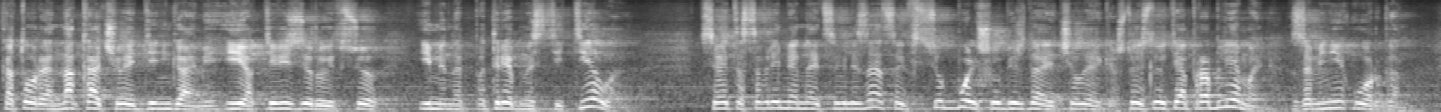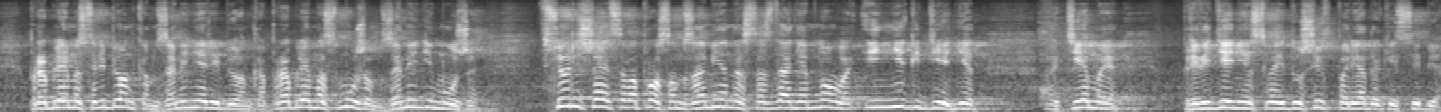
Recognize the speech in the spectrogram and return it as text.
которая накачивает деньгами и активизирует все именно потребности тела, вся эта современная цивилизация все больше убеждает человека, что если у тебя проблемы, замени орган – Проблемы с ребенком – замени ребенка. Проблема с мужем – замени мужа. Все решается вопросом замены, созданием нового, и нигде нет э, темы приведения своей души в порядок из себя.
